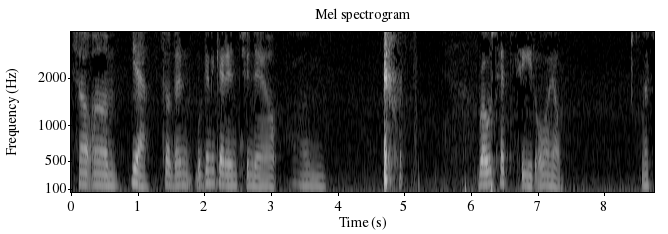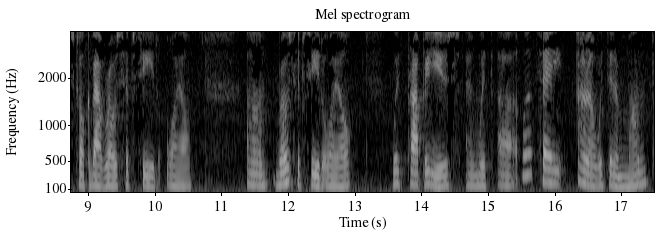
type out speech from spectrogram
so, um, yeah, so then we're going to get into now um, rosehip seed oil. Let's talk about rosehip seed oil. Um, rosehip seed oil, with proper use and with, uh, let's say, I don't know, within a month.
